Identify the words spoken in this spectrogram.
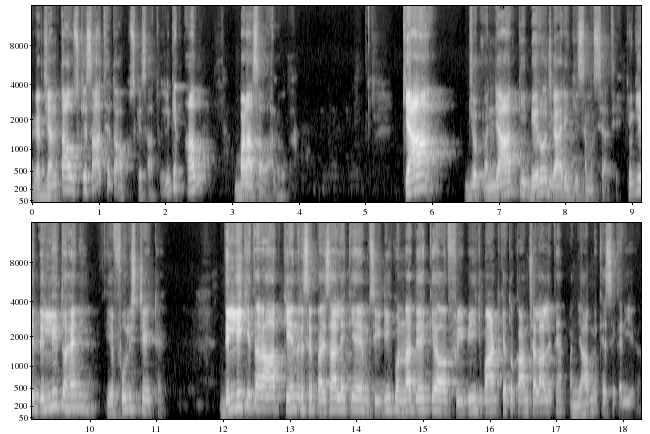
अगर जनता उसके साथ है तो आप उसके साथ हो। लेकिन अब बड़ा सवाल होगा, क्या जो पंजाब की बेरोजगारी की समस्या थी, क्योंकि ये दिल्ली तो है नहीं, ये फुल स्टेट है दिल्ली की तरह आप केंद्र से पैसा लेके एमसीडी को न दे के और फ्री बीज बांट के तो काम चला लेते हैं। पंजाब में कैसे करिएगा?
